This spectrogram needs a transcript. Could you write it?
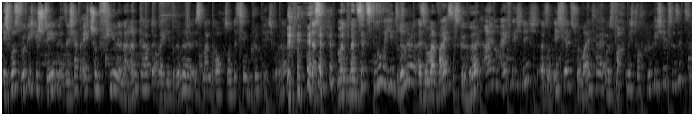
Ich muss wirklich gestehen, also ich habe echt schon viel in der Hand gehabt, aber hier drinnen ist man auch so ein bisschen glücklich, oder? Das, man, man sitzt nur hier drinnen, also man weiß, es gehört einem eigentlich nicht. Also ich jetzt für meinen Teil, aber es macht mich doch glücklich, hier zu sitzen.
